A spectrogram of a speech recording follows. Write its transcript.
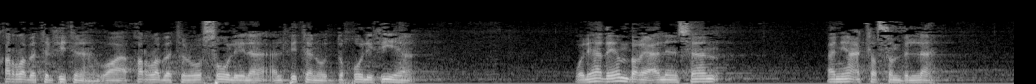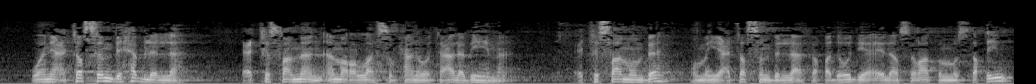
قربت الفتنة وقربت الوصول إلى الفتن والدخول فيها. ولهذا ينبغي على الإنسان أن يعتصم بالله وأن يعتصم بحبل الله اعتصامان أمر الله سبحانه وتعالى بهما. اعتصام به ومن يعتصم بالله فقد هدي إلى صراط مستقيم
